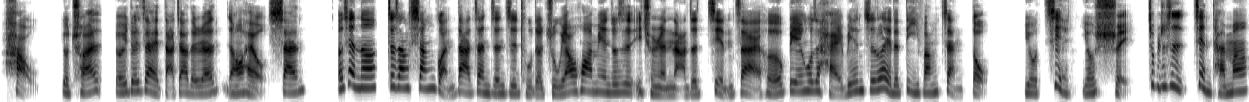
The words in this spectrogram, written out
好，有船，有一堆在打架的人，然后还有山。而且呢，这张箱馆大战争之图的主要画面就是一群人拿着剑在河边或者海边之类的地方战斗，有剑有水，这不就是剑潭吗？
